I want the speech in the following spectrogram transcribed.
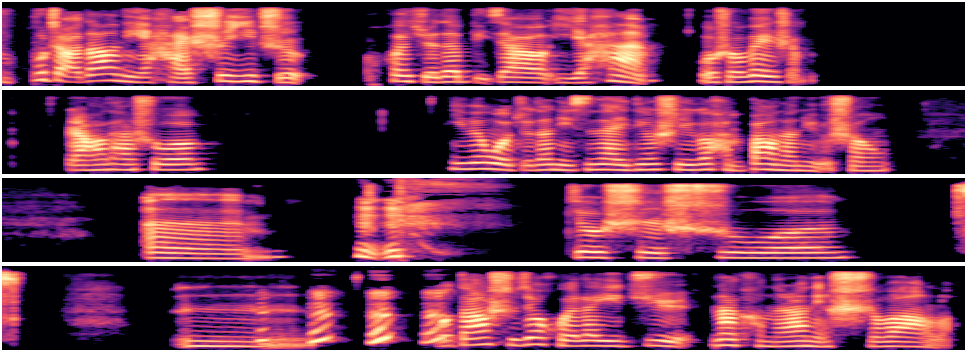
不不找到你还是一直会觉得比较遗憾。我说为什么？然后他说：“因为我觉得你现在一定是一个很棒的女生，嗯，就是说，嗯，我当时就回了一句，那可能让你失望了。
